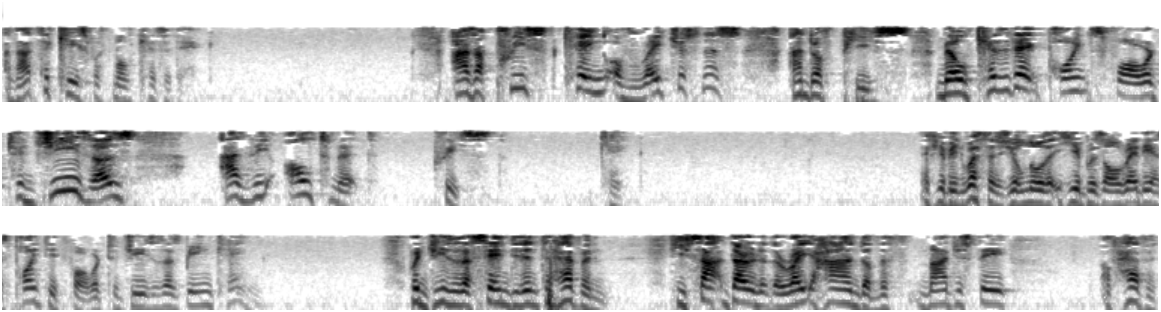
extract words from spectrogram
And that's the case with Melchizedek as a priest king of righteousness and of peace. Melchizedek points forward to Jesus as the ultimate priest, king. If you've been with us, you'll know that Hebrews already has pointed forward to Jesus as being king. When Jesus ascended into heaven, he sat down at the right hand of the majesty of heaven.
